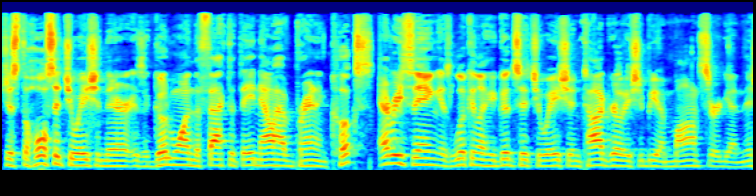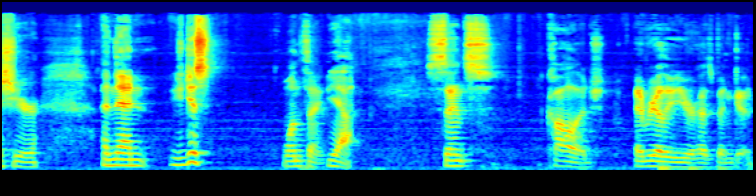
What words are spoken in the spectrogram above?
just the whole situation there is a good one. The fact that they now have Brandin Cooks, everything is looking like a good situation. Todd Gurley should be a monster again this year. And then you just, One thing. yeah, Since college, every other year has been good.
